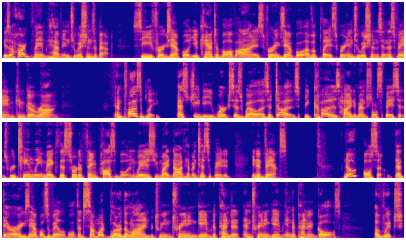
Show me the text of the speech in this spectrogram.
is a hard claim to have intuitions about. See, for example, you can't evolve eyes for an example of a place where intuitions in this vein can go wrong. And plausibly, SGD works as well as it does because high dimensional spaces routinely make this sort of thing possible in ways you might not have anticipated in advance. Note also that there are examples available that somewhat blur the line between training game dependent and training game independent goals, of which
